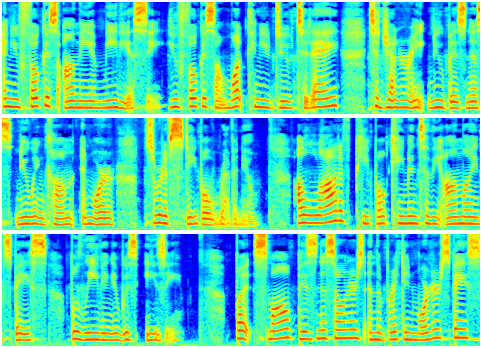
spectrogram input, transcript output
And you focus on the immediacy. You focus on what can you do today to generate new business, new income, and more sort of stable revenue. A lot of people came into the online space believing it was easy. But small business owners in the brick and mortar space,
